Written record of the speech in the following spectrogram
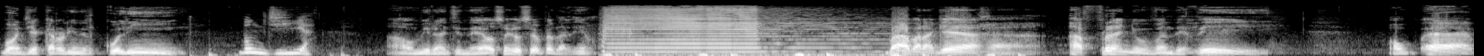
Bom dia, Carolina Colim. Bom dia. Almirante Nelson e o seu pedalinho. Bárbara Guerra, Afrânio Vanderlei, é,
